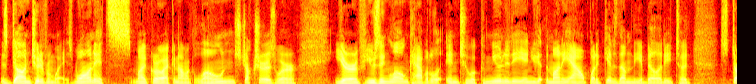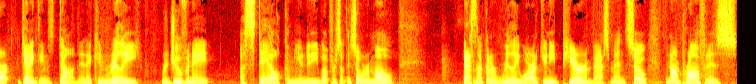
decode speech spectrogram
is done two different ways. One, it's microeconomic loan structures where you're infusing loan capital into a community and you get the money out, but it gives them the ability to start getting things done. And it can really rejuvenate a stale community. But for something so remote, that's not going to really work. You need pure investment. So the nonprofit is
